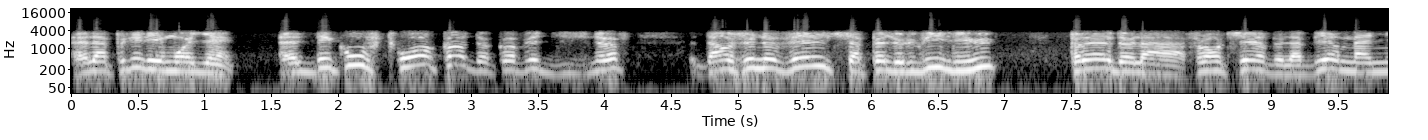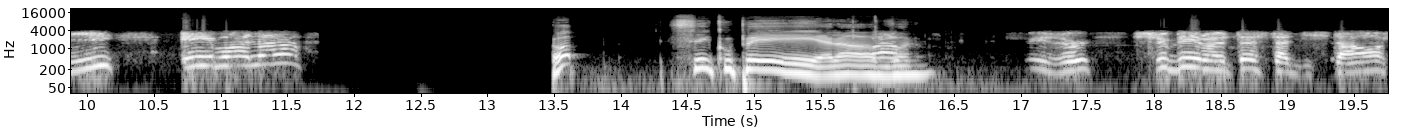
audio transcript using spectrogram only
elle a pris les moyens. Elle découvre trois cas de COVID-19 dans une ville qui s'appelle Ruiliu, près de la frontière de la Birmanie, et voilà! C'est coupé. Alors, Ah. voilà. chez eux, subir un test à distance.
